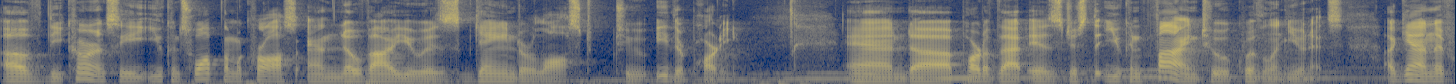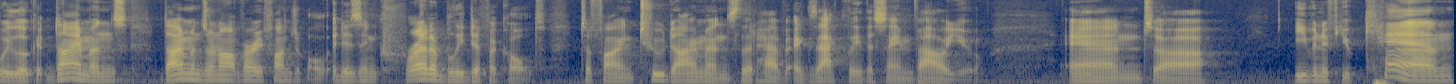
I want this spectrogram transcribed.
of the currency, you can swap them across and no value is gained or lost to either party. And uh, part of that is just that you can find two equivalent units. Again, if we look at diamonds, diamonds are not very fungible. It is incredibly difficult to find two diamonds that have exactly the same value. And uh, even if you can,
